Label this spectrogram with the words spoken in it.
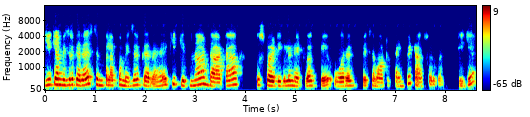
ये क्या मेजर कर रहा है? सिंपल आपका मेजर कर रहा है कि कितना डाटा उस पर्टिकुलर नेटवर्क पे over fix amount of time पे ट्रांसफ़र हुआ ठीक है?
